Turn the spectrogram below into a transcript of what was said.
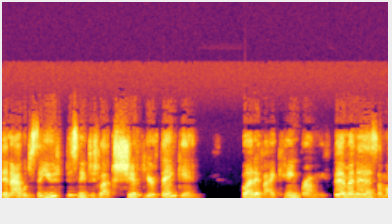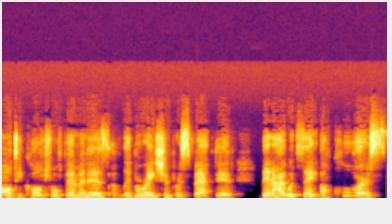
then I would just say, you just need to like shift your thinking. But if I came from a feminist, a multicultural feminist, a liberation perspective, then I would say, of course,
